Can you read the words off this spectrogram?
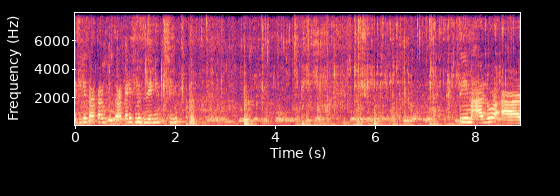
এদিকে তরকারি, তরকারিগুলো ধুয়ে নিচ্ছি। সিম আলু আর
